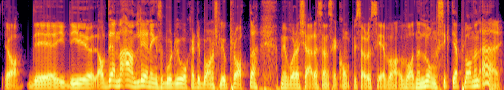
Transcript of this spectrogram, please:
ja, det, det, av denna anledning så borde vi åka till Barnsley och prata med våra kära svenska kompisar och se vad, vad den långsiktiga planen är.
